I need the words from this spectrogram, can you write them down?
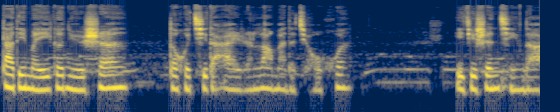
大抵每一个女生都会期待爱人浪漫的求婚，以及深情的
